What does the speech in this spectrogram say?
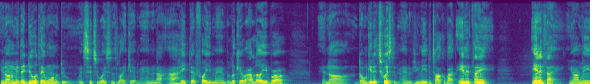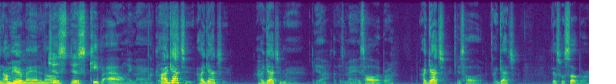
You know what I mean? They do what they want to do in situations like that, man. And I, I hate that for you, man. But look here, I love you, bro. And uh, don't get it twisted, man. If you need to talk about anything, anything, you know what I mean? I'm here, man. And uh, Just just keep an eye on me, man. I got you. I got you. I got you, man. Yeah, cause man, it's hard, bro. I got you. It's hard. I got you. That's what's up, bro.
